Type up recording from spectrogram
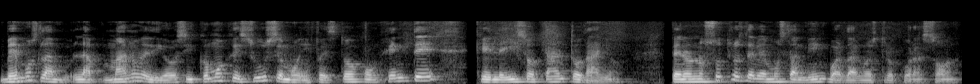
vemos la, la mano de Dios y cómo Jesús se manifestó con gente que le hizo tanto daño. Pero nosotros debemos también guardar nuestro corazón.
